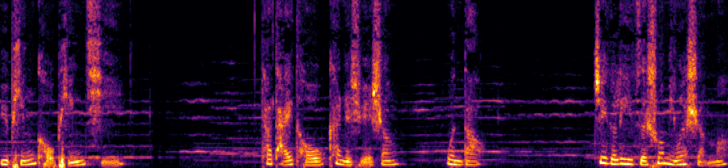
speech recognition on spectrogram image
与瓶口平齐。他抬头看着学生，问道：“这个例子说明了什么？”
